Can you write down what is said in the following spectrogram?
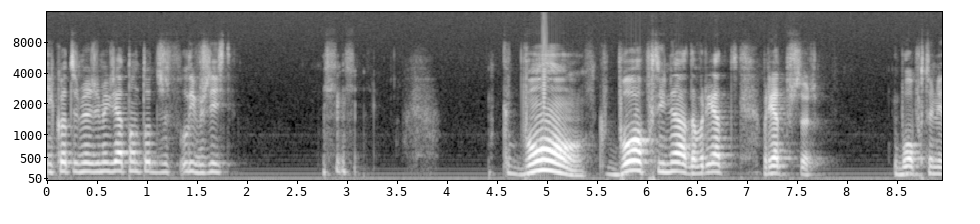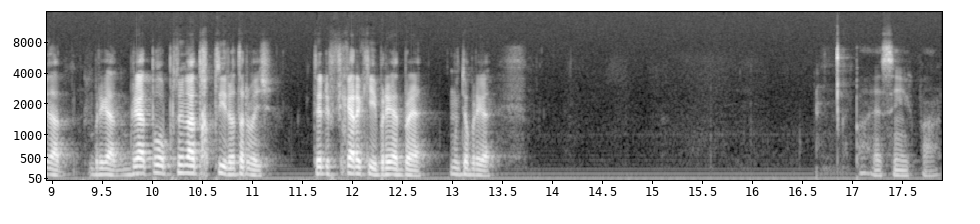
enquanto os meus amigos já estão todos livres disto. que bom! Que boa oportunidade! Obrigado, obrigado professor. Boa oportunidade. Obrigado. Obrigado pela oportunidade de repetir outra vez. Ter de ficar aqui. Obrigado, obrigado. Muito obrigado. Pá, é assim, pá.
